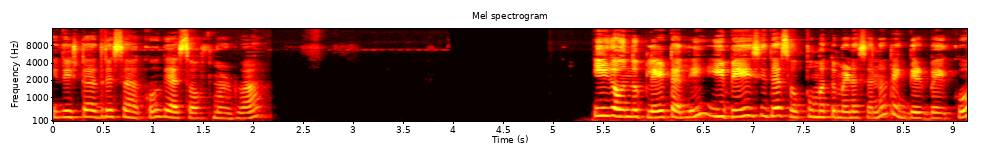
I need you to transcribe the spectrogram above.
ಇದಿಷ್ಟಾದರೆ ಸಾಕು, ಗ್ಯಾಸ್ ಆಫ್ ಮಾಡುವ. ಈಗ ಒಂದು ಪ್ಲೇಟಲ್ಲಿ ಈ ಬೇಯಿಸಿದ ಸೊಪ್ಪು ಮತ್ತು ಮೆಣಸನ್ನು ತೆಗೆದಿಡಬೇಕು.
